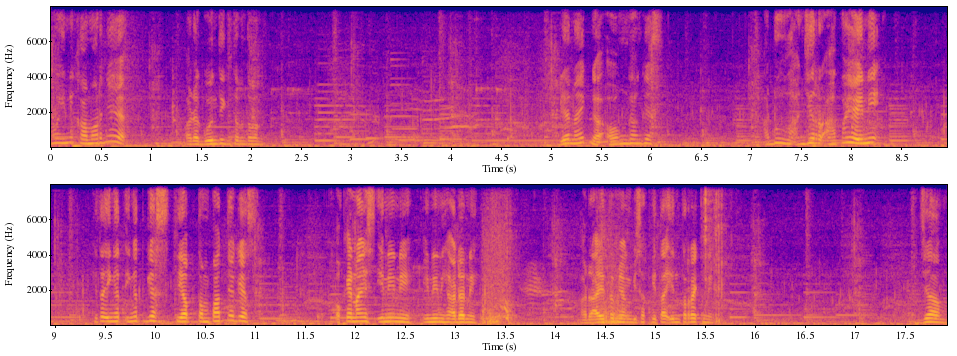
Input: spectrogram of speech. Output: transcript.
Oh ini kamarnya ya. Ada gunting teman-teman. Dia naik nggak? Oh enggak guys. Aduh anjir apa ya ini? Kita ingat-ingat guys tiap tempatnya guys. Oke nice ini nih, ini nih ada nih. Ada item yang bisa kita interact nih jam.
